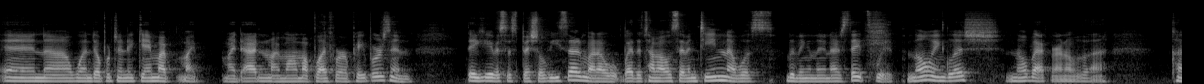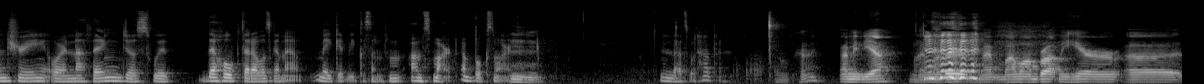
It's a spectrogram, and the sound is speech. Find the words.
And uh, when the opportunity came, my, my my dad and my mom applied for our papers, and they gave us a special visa. And by, by the time I was 17, I was living in the United States with no English, no background of the country or nothing, just with the hope that I was gonna make it because I'm I'm smart, I'm book smart, and that's what happened. Okay. I mean, yeah. My mother, my, my mom brought me here uh,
